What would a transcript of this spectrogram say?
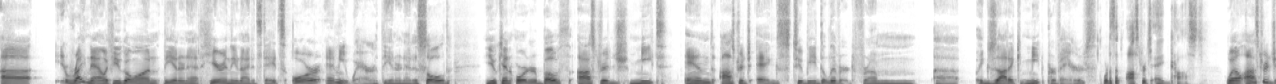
Uh, right now, if you go on the internet here in the United States or anywhere the internet is sold, you can order both ostrich meat and ostrich eggs to be delivered from uh, exotic meat purveyors. What does an ostrich egg cost? Well, ostrich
